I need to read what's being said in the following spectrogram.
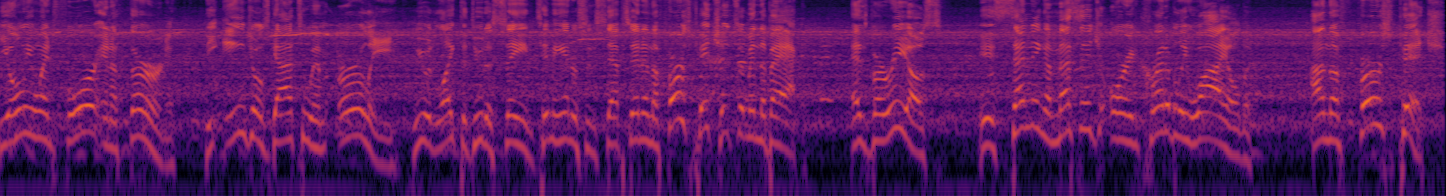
He only went four and a third. The Angels got to him early. We would like to do the same. Timmy Anderson steps in, and the first pitch hits him in the back as Berrios is sending a message or incredibly wild. On the first pitch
